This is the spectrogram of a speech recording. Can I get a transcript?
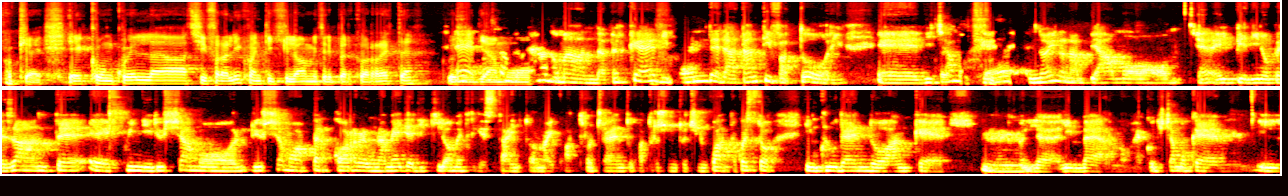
Ok, e con quella cifra lì quanti chilometri percorrete? Così eh, diamo... Questa è una domanda perché dipende da tanti fattori. Eh, diciamo che noi non abbiamo eh, il piedino pesante e quindi riusciamo, riusciamo, a percorrere una media di chilometri che sta intorno ai 400-450, questo includendo anche mh, mm, l'inverno. Ecco, diciamo che il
